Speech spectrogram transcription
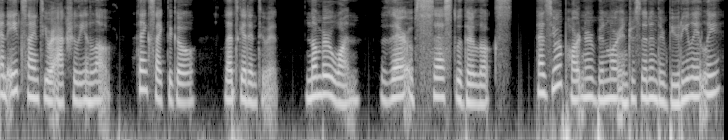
and 8 signs you are actually in love. Thanks Psych2Go. Let's get into it. Number 1. They're obsessed with their looks. Has your partner been more interested in their beauty lately?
